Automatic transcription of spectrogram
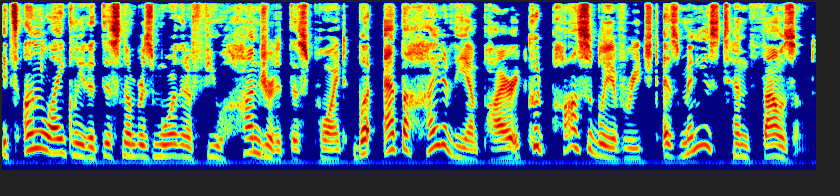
It's unlikely that this number is more than a few hundred at this point, but at the height of the empire it could possibly have reached as many as 10,000.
